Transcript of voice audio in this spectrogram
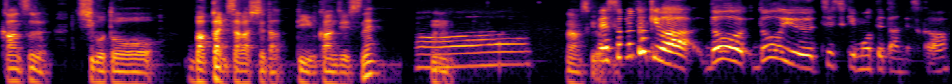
関する仕事ばっかり探してたっていう感じですね。ああ、なんですけどえ。その時はどうどういう知識持ってたんですか？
